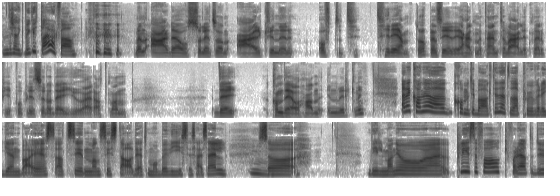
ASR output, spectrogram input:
Men det skjedde ikke med gutta, i hvert fall. Men er det også litt sånn Er kvinner ofte trent opp, jeg sier det i hermetegn, til å være litt mer people pleaser, og det gjør at man det, Kan det jo ha en innvirkning? Ja, Det kan jo da komme tilbake til dette da prove it again bias, at siden man til stadighet må bevise seg selv, mm. så vil man jo eh, please folk, fordi at du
